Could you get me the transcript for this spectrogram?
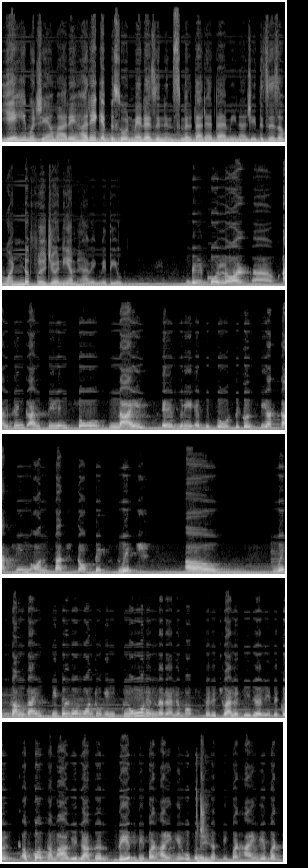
ये ही मुझे हमारे हर एक एपिसोड में रेजोनेंस मिलता रहता है, Meena ji. This is a wonderful journey I am having with you बिल्कुल, और I think I am feeling so nice every episode because we are touching on such topics which which sometimes people don't want to include in the realm of spirituality really because of course हम आगे जाकर वेद भी पढ़ाएंगे उपनिषद भी पढ़ाएंगे बट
